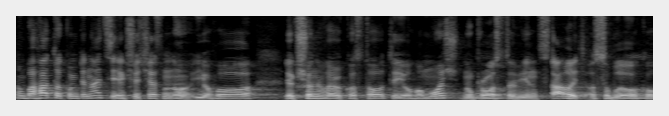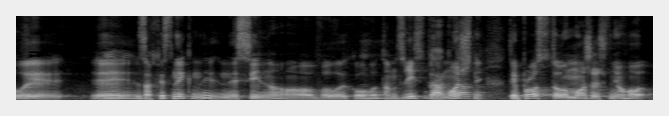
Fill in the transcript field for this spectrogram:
Ну, багато комбінацій, якщо чесно, ну його, якщо не використовувати його мощ, ну просто він ставить, особливо коли Мгм. захисник не, не сильно великого Мгм. там зрісту, Так, мощний. Ти просто можеш в нього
